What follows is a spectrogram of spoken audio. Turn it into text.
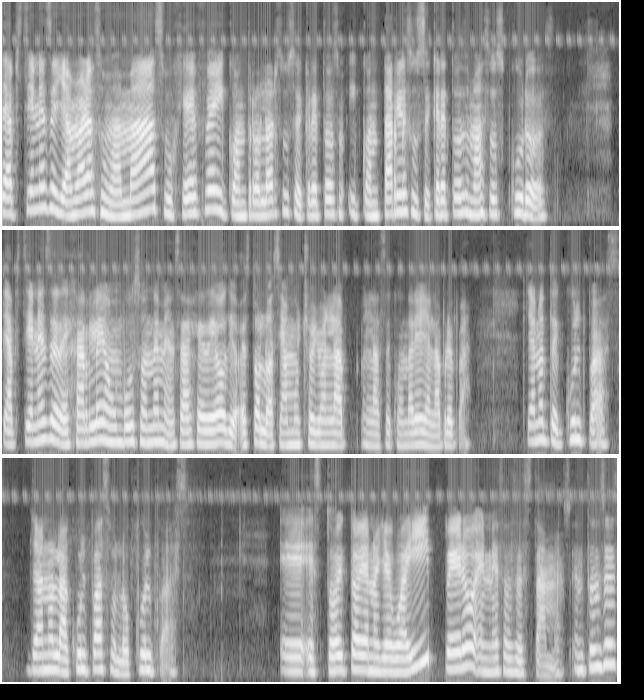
Te abstienes de llamar a su mamá, su jefe y controlar sus secretos y contarle sus secretos más oscuros. Te abstienes de dejarle un buzón de mensaje de odio. Esto lo hacía mucho yo en la, en la secundaria y en la prepa. Ya no te culpas, ya no la culpas o lo culpas. Eh, estoy, todavía no llego ahí, pero en esas estamos. Entonces,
